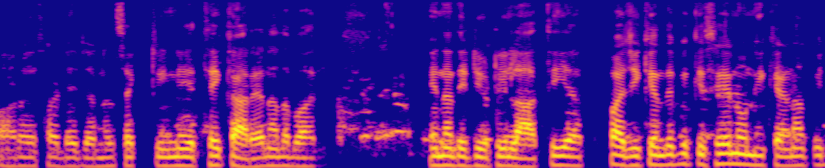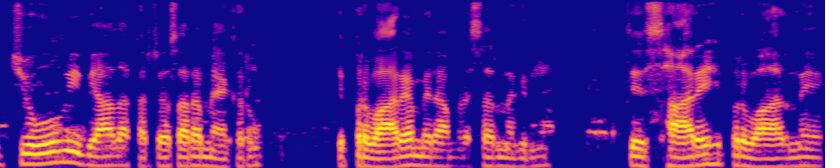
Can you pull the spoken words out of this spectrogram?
ਔਰ ਸਾਡੇ ਜਨਰਲ ਸੈਕਟਰੀ ਨੇ ਇੱਥੇ ਘਰ ਹੈ ਇਹਨਾਂ ਦਾ ਬਾਹਰ। ਇਹਨਾਂ ਦੀ ਡਿਊਟੀ ਲਾਤੀ ਆ। ਭਾਜੀ ਕਹਿੰਦੇ ਵੀ ਕਿਸੇ ਨੂੰ ਨਹੀਂ ਕਹਿਣਾ ਵੀ ਜੋ ਵੀ ਵਿਆਹ ਦਾ ਖਰਚਾ ਸਾਰਾ ਮੈਂ ਕਰੂੰ। ਇਹ ਪਰਿਵਾਰ ਆ ਮੇਰਾ ਅੰਮ੍ਰਿਤਸਰ ਨਗਰੀ। ਤੇ ਸਾਰੇ ਹੀ ਪਰਿਵਾਰ ਨੇ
